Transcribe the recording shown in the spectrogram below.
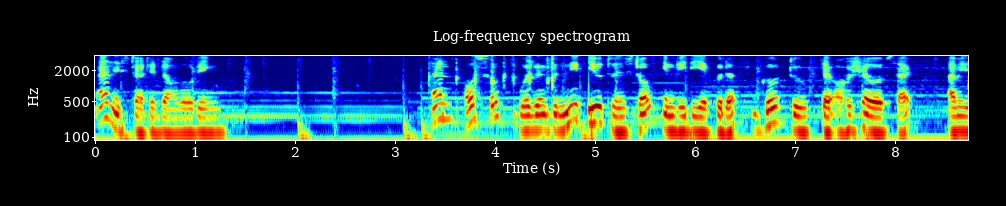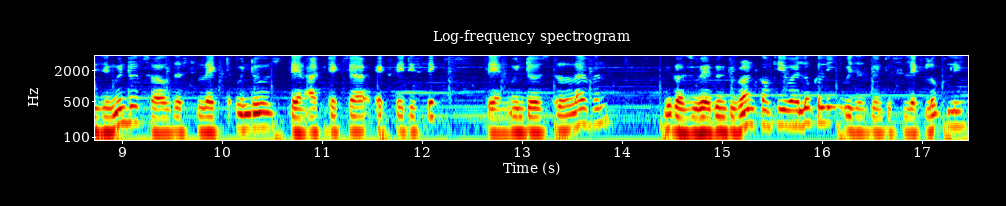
and it started downloading. And also, we're going to need you to install NVIDIA CUDA. Go to their official website. I'm using Windows so I'll just select Windows then architecture x86 then Windows 11 because we're going to run ComfyUI locally. We're just going to select locally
